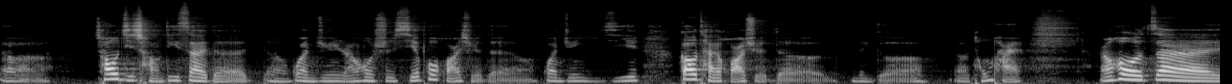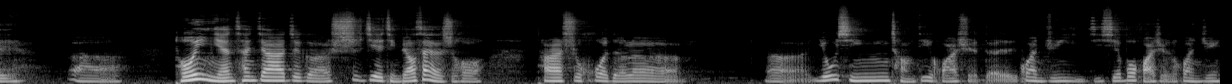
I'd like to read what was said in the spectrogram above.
呃。超级场地赛的呃冠军，然后是斜坡滑雪的冠军，以及高台滑雪的那个呃铜牌。然后在呃同一年参加这个世界锦标赛的时候，他是获得了呃 U 型场地滑雪的冠军，以及斜坡滑雪的冠军，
